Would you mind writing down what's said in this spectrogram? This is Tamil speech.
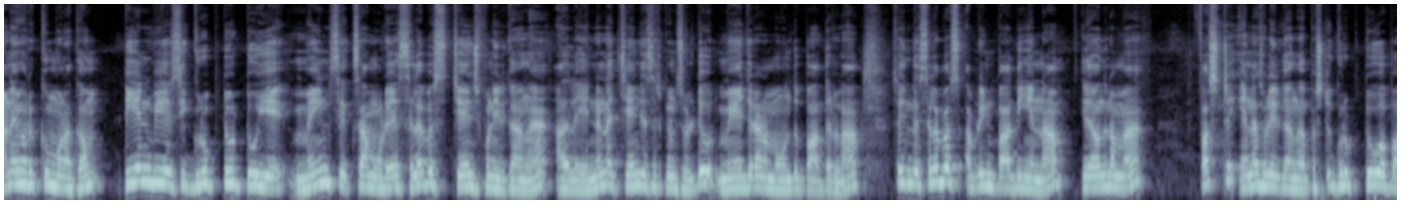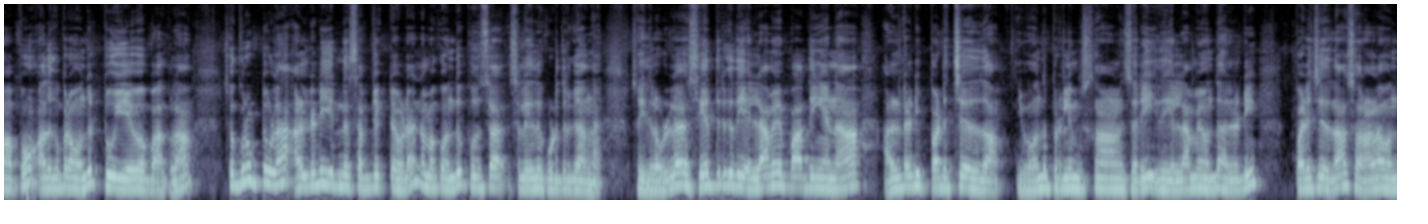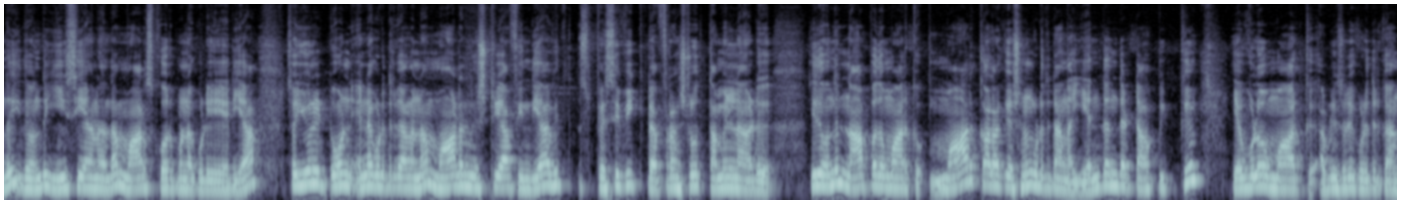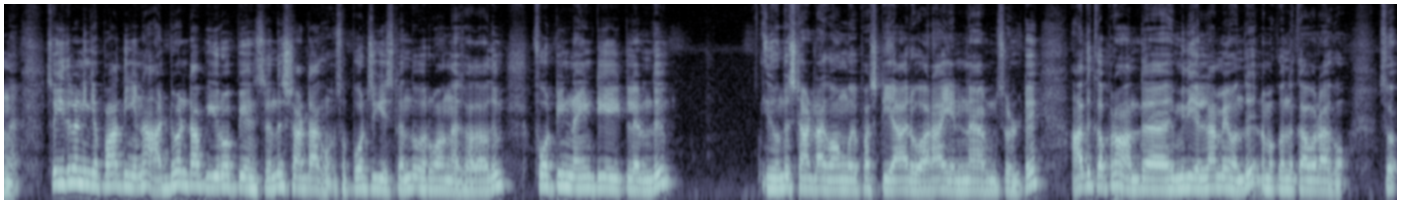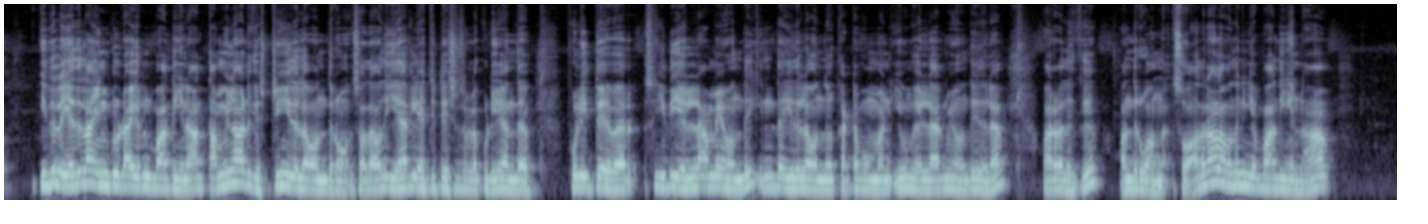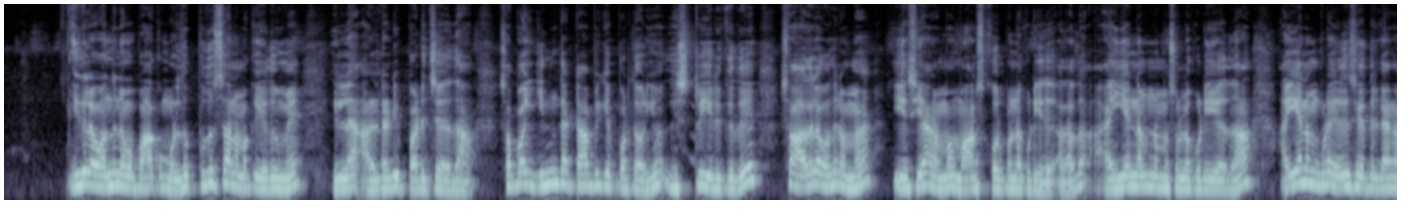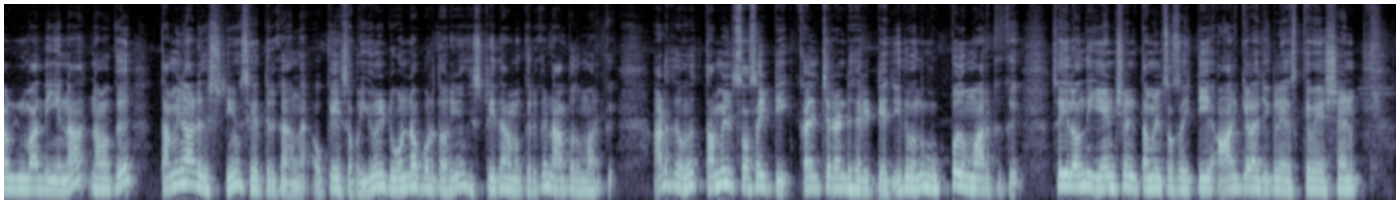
அனைவருக்கும் வணக்கம். TNPSC group two two A mains எக்ஸாமுடைய syllabus change பண்ணியிருக்காங்க. அதில் என்னென்ன சேஞ்சஸ் இருக்குன்னு சொல்லிட்டு மேஜராக நம்ம வந்து பார்த்துடலாம். ஸோ இந்த சிலபஸ் அப்படின்னு பார்த்தீங்கன்னா இதை வந்து நம்ம ஃபஸ்ட்டு என்ன சொல்லியிருக்காங்க? ஃபஸ்ட்டு குரூப் டூவை பார்ப்போம். அதுக்கப்புறம் வந்து டூ ஏவை பார்க்கலாம். ஸோ குரூப் டூவில் ஆல்ரெடி இருந்த சப்ஜெக்டை விட நமக்கு வந்து புதுசாக சில இது கொடுத்துருக்காங்க. ஸோ இதில் உள்ள சேர்த்துருக்கிறது எல்லாமே பார்த்தீங்கன்னா ஆல்ரெடி படித்தது தான் இப்போ வந்து ப்ரிலிம்ஸ்னாலும் சரி இது எல்லாமே வந்து ஆல்ரெடி படித்தது தான். ஸோ அதனால் வந்து இது வந்து ஈஸியானதாக மார்க் ஸ்கோர் பண்ணக்கூடிய ஏரியா ஸோ யூனிட் ஒன் என்ன கொடுத்துருக்காங்கன்னா modern history of India with specific reference to Tamil Nadu இது வந்து நாற்பது மார்க் மார்க் அலோகேஷனும் கொடுத்துட்டாங்க. எந்தெந்த டாப்பிக்கு எவ்வளோ மார்க் அப்படின்னு சொல்லி கொடுத்துருக்காங்க. ஸோ இதில் நீங்கள் பார்த்தீங்கன்னா அட்வன்ட் ஆஃப் யூரோப்பியன்ஸ்லேருந்து ஸ்டார்ட் ஆகும். ஸோ போர்ச்சுகீஸ்லேருந்து வருவாங்க. ஸோ அதாவது ஃபோர்டீன் நைன்டி எயிட்லேருந்து இது வந்து ஸ்டார்ட் ஆகும். அவங்க ஃபஸ்ட்டு யார் வரா என்ன அப்படின்னு சொல்லிட்டு அதுக்கப்புறம் அந்த மீதி எல்லாமே வந்து நமக்கு வந்து கவர் ஆகும். ஸோ இதில் எதெல்லாம் இன்க்ளூட் ஆகிருன்னு பார்த்தீங்கன்னா தமிழ்நாடு ஹிஸ்ட்ரி இதில் வந்துடும் ஸோ அதாவது ஏர்லி எஜுகேஷன் சொல்லக்கூடிய அந்த புலித்தேவர் ஸோ இது எல்லாமே வந்து இந்த இதில் வந்து கட்டபொம்மன் இவங்க எல்லாருமே வந்து இதில் வர்றதுக்கு வந்துடுவாங்க ஸோ அதனால் வந்து நீங்கள் பார்த்தீங்கன்னா இதில் வந்து நம்ம பார்க்கும்பொழுது புதுசாக நமக்கு எதுவுமே இல்லை. ஆல்ரெடி படித்தது தான். ஸோ அப்போ இந்த டாப்பிக்கை பொறுத்த வரைக்கும் ஹிஸ்ட்ரி இருக்குது. ஸோ அதில் வந்து நம்ம ஈஸியாக நம்ம மார்க் ஸ்கோர் பண்ணக்கூடியது. அதாவது ஐஎன்எம் நம்ம சொல்லக்கூடியது தான். ஐஎன்எம் கூட எது சேர்த்துருக்காங்க அப்படின்னு பார்த்தீங்கன்னா நமக்கு தமிழ்நாடு ஹிஸ்ட்ரியும் சேர்த்துருக்காங்க. ஓகே ஸோ அப்போ யூனிட் ஒன்றை பொறுத்த வரைக்கும் ஹிஸ்ட்ரி தான் நமக்கு இருக்குது நாற்பது மார்க்கு அடுத்தது வந்து Tamil society culture and heritage இது வந்து முப்பது மார்க்குக்கு ஸோ இதில் வந்து ancient Tamil society archaeological excavation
